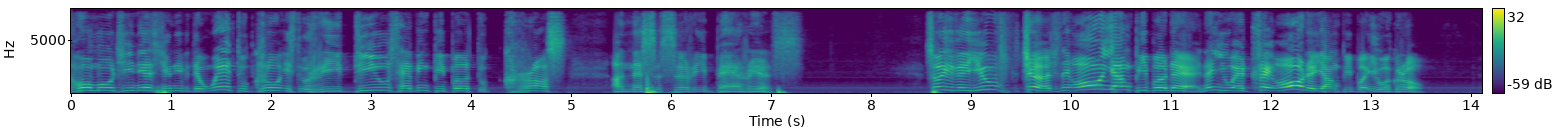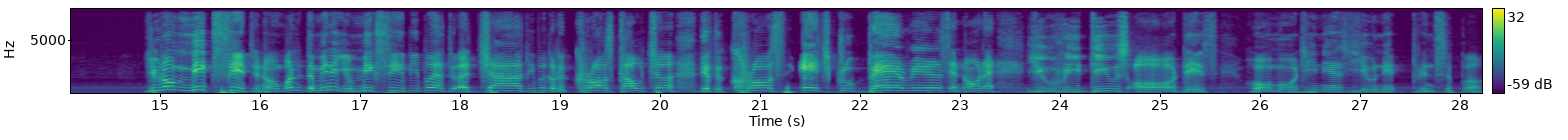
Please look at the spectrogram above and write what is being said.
homogeneous unit. The way to grow is to reduce having people to cross unnecessary barriers. So if a youth church, then all young people there, then you attract all the young people, it will grow. You don't mix it, you know. One, the minute you mix it, people have to adjust, people got to cross culture, they have to cross age group barriers and all that. You reduce all this homogeneous unit principle.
